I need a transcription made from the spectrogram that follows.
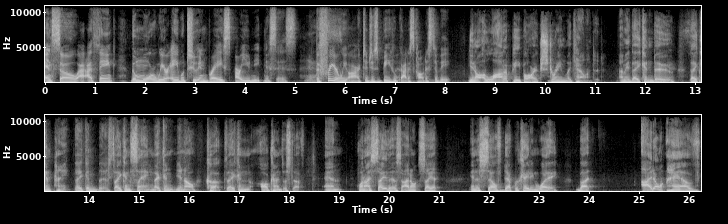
And so I, I think the more we are able to embrace our uniquenesses, the freer we are to just be who God has called us to be. You know, a lot of people are extremely talented. I mean, they can do, they can paint, they can this, they can sing, they can, you know, cook, they can all kinds of stuff. And when I say this, I don't say it in a self deprecating way, but I don't have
